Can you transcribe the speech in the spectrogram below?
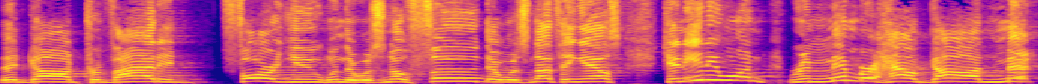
that God provided for you when there was no food, there was nothing else. Can anyone remember how God met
